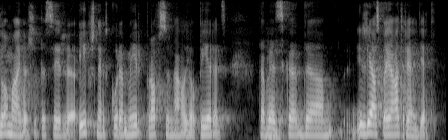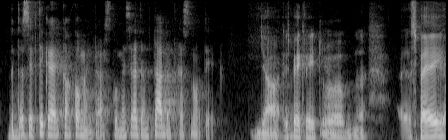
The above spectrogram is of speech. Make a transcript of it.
domājoši, ja tas ir uh, īpašnieks, kuram ir profesionāli jau pieredze. Tāpēc, mm. kad um, ir jāspēj ātri rēģēt. Bet mm. tas ir tikai kā komentārs, ko mēs redzam tagad, kas notiek. Jā, es piekrītu. Jā. Um, spēja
